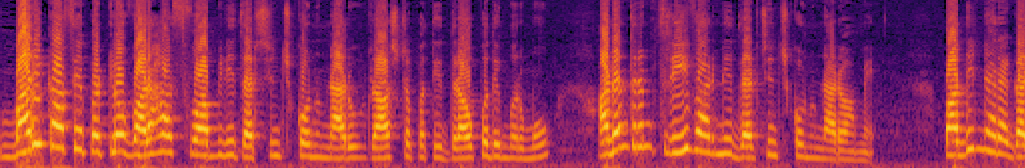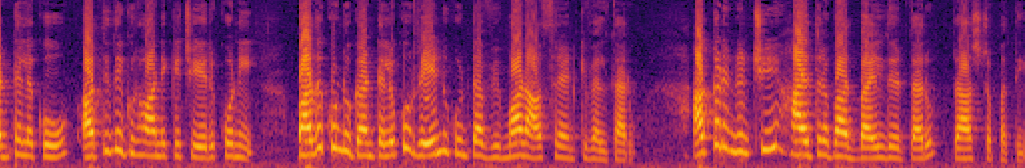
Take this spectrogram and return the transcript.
మరి కాసేపట్లో వరహస్వామిని దర్శించుకోనున్నారు రాష్ట్రపతి ద్రౌపది ముర్ము. అనంతరం శ్రీవారిని దర్శించుకోనున్నారు ఆమె. పదిన్నర గంటలకు అతిథి గృహానికి చేరుకొని పదకొండు గంటలకు రేణుగుంట విమానాశ్రయానికి వెళ్తారు. అక్కడి నుంచి హైదరాబాద్ బయలుదేరతారు రాష్ట్రపతి.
